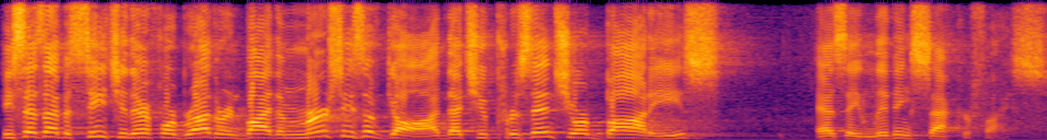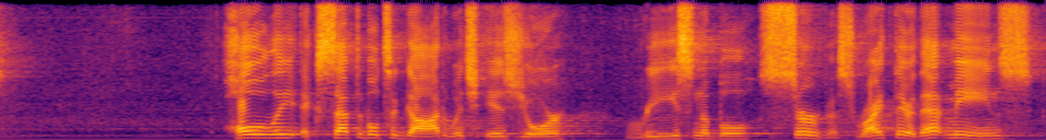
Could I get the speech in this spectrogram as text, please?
He says, I beseech you, therefore, brethren, by the mercies of God, that you present your bodies as a living sacrifice, holy, acceptable to God, which is your reasonable service. Right there, that means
